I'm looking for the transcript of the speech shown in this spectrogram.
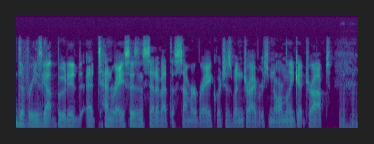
de Vries got booted at ten races instead of at the summer break, which is when drivers normally get dropped. Mhm.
